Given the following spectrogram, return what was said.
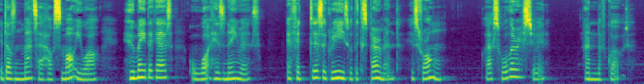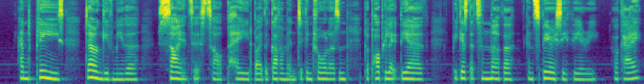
it doesn't matter how smart you are, who made the guess, or what his name is. If it disagrees with experiment, it's wrong. That's all there is to it. End of quote. And please don't give me the scientists are paid by the government to control us and to populate the earth, because that's another conspiracy theory, okay?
